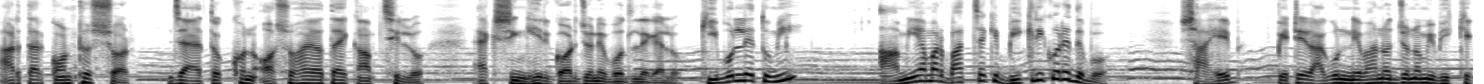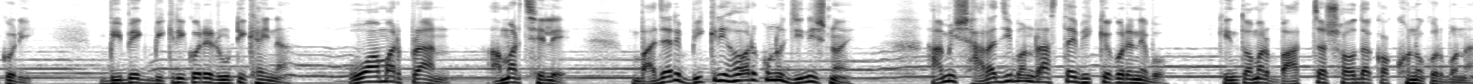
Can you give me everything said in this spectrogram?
আর তার কণ্ঠস্বর, যা এতক্ষণ অসহায়তায় কাঁপছিল, এক সিংহীর গর্জনে বদলে গেল। কি বললে তুমি? আমি আমার বাচ্চাকে বিক্রি করে দেব? সাহেব পেটের আগুন নেভানোর জন্য আমি ভিক্ষে করি। বিবেক বিক্রি করে রুটি খাই না। ও আমার প্রাণ, আমার ছেলে। বাজারে বিক্রি হওয়ার কোনো জিনিস নয়। আমি সারা জীবন রাস্তায় ভিক্ষে করে নেব, কিন্তু আমার বাচ্চা সওদা কখনো করব না।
